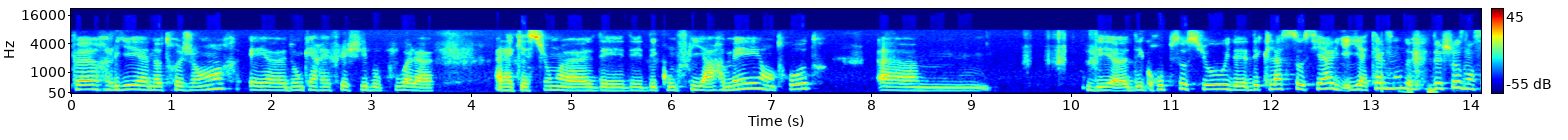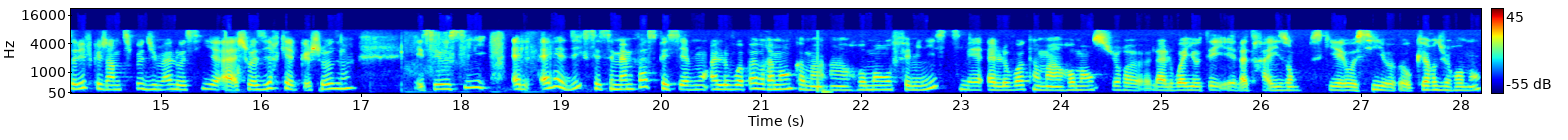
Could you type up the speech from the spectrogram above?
peur liées à notre genre, et euh, donc a réfléchi beaucoup à la, question des, conflits armés, entre autres, euh, euh, des, groupes sociaux, des, classes sociales. Il y a tellement de, choses dans ce livre que j'ai un petit peu du mal aussi à choisir quelque chose. Et c'est aussi, elle, a dit que c'est même pas spécialement, elle le voit pas vraiment comme un, roman féministe, mais elle le voit comme un roman sur euh, la loyauté et la trahison, ce qui est aussi au cœur du roman.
